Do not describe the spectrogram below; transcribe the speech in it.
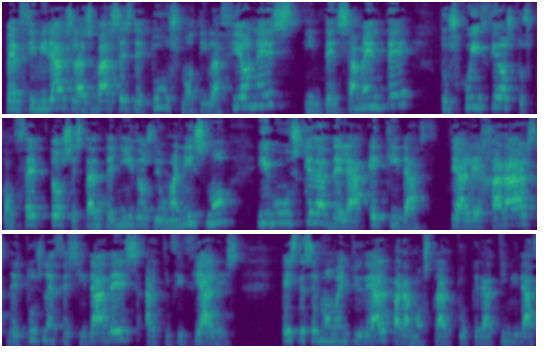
Percibirás las bases de tus motivaciones intensamente, Tus juicios, tus conceptos están teñidos de humanismo y búsqueda de la equidad. Te alejarás de tus necesidades artificiales. Este es el momento ideal para mostrar tu creatividad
